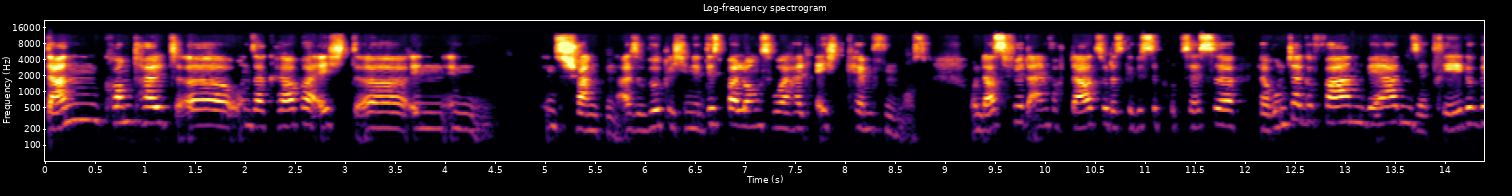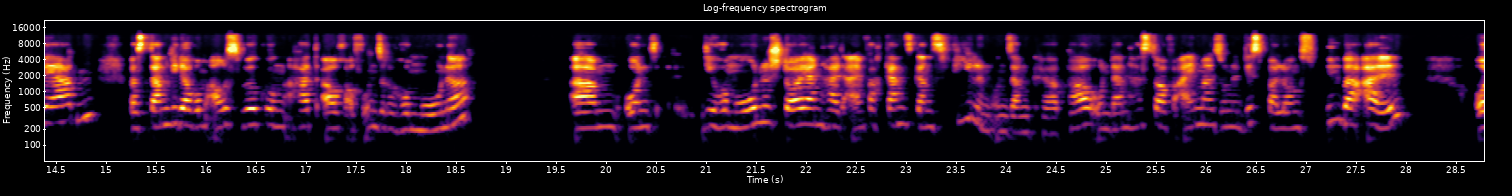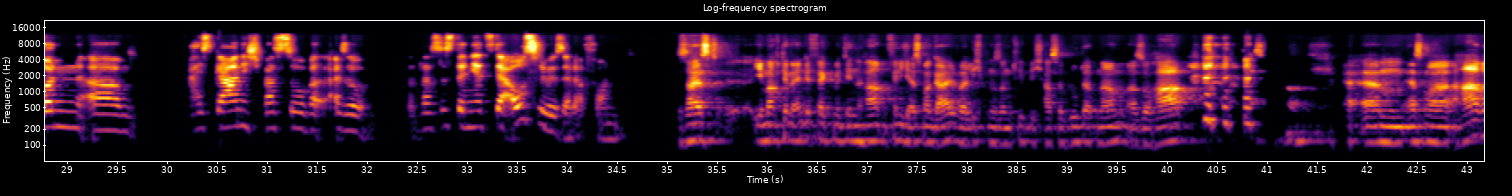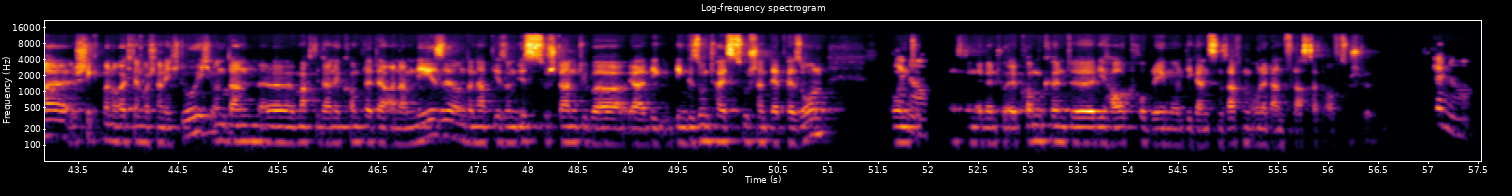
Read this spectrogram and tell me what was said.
dann kommt halt äh, unser Körper echt äh, in, in, ins Schwanken, also wirklich in eine Disbalance, wo er halt echt kämpfen muss. Und das führt einfach dazu, dass gewisse Prozesse heruntergefahren werden, sehr träge werden, was dann wiederum Auswirkungen hat auch auf unsere Hormone. Ähm, und die Hormone steuern halt einfach ganz, ganz viel in unserem Körper. Und dann hast du auf einmal so eine Disbalance überall und ähm, weiß gar nicht, was so, also was ist denn jetzt der Auslöser davon? Das heißt, äh, ihr macht im Endeffekt mit den Haaren, finde ich erstmal geil, weil ich bin so ein Typ, ich hasse Blutabnahmen. Also Haar, äh, ähm, erstmal Haare schickt man euch dann wahrscheinlich durch und dann äh, macht ihr da eine komplette Anamnese und dann habt ihr so einen Ist-Zustand über ja, die, den Gesundheitszustand der Person und genau. was dann eventuell kommen könnte, die Hautprobleme und die ganzen Sachen, ohne dann Pflaster drauf zu stülpen. Genau.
